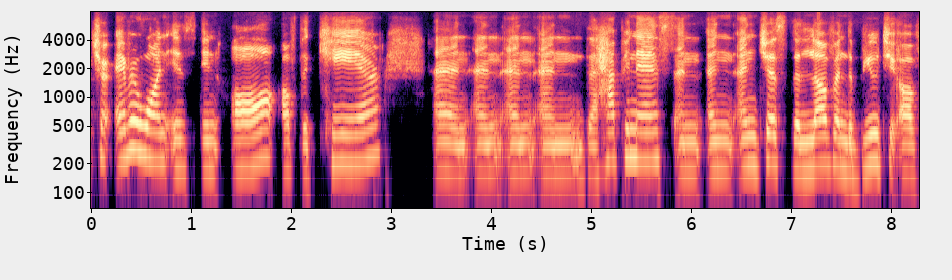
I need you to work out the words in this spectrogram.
church, everyone is in awe of the care and and and and the happiness and and and just the love and the beauty of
